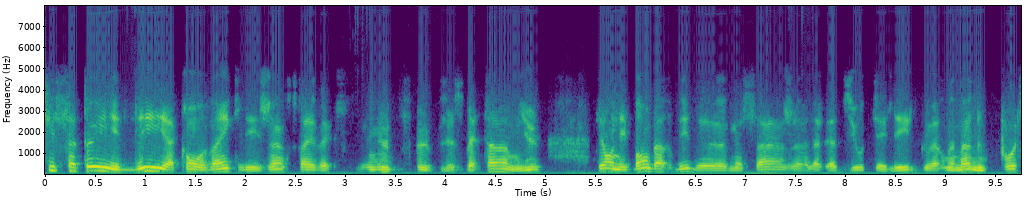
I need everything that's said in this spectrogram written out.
si ça peut aider à convaincre les gens de se faire vacciner un petit peu plus, ben tant mieux. Tu sais, on est bombardé de messages à la radio, télé, le gouvernement nous pousse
